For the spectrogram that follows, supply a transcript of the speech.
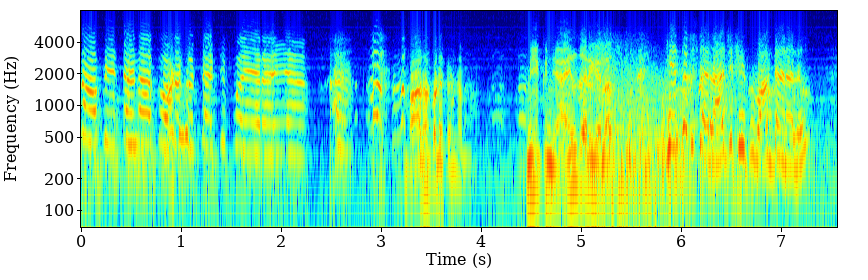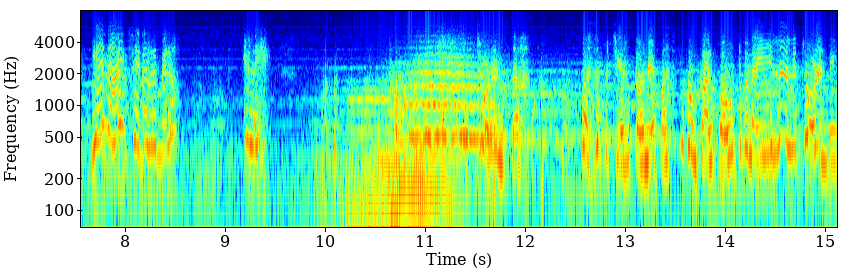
నా బిడ్డ నా కొడుకు చచ్చిపోయారయ్యా. బాధపడకండి అమ్మా మీకు న్యాయం జరిగేలా ఎందుకు సార్ రాజకీయపు వాగ్దానాలు? ఏ న్యాయం చేయగలరు మీరు? చూడండి సార్ పసుపు చీరతోనే పసుపు కుంకాలు పోగొట్టుకున్న ఈ ఇళ్ళని చూడండి.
